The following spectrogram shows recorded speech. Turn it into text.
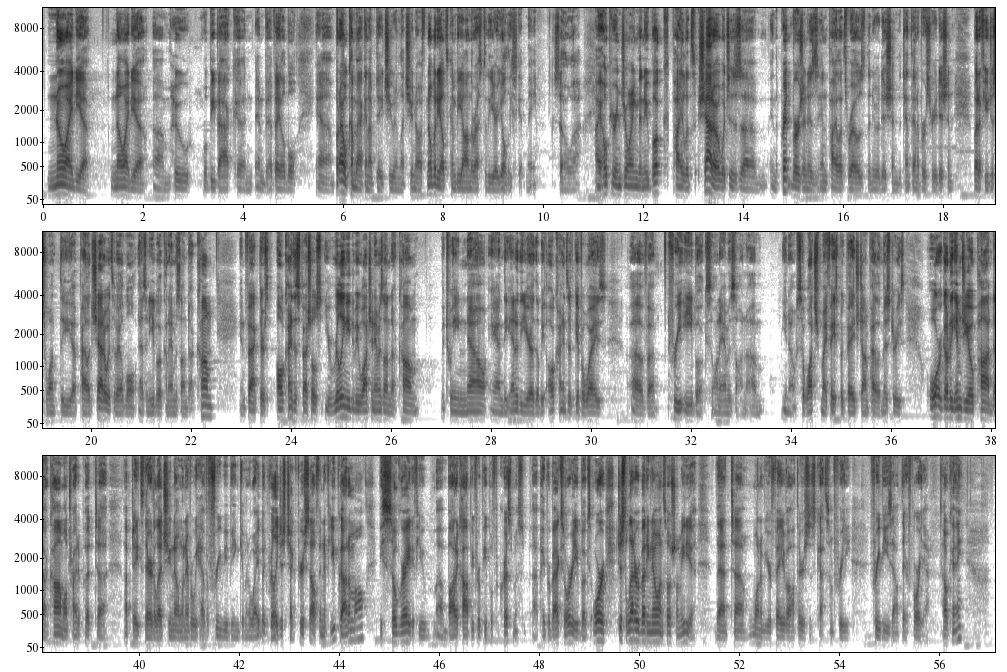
No idea, no idea um, who will be back and, and available. Uh, but I will come back and update you and let you know. If nobody else can be on the rest of the year, you'll at least get me. So uh, I hope you're enjoying the new book, Pilate's Shadow, which is uh, in the print version is in Pilate's Rose, the new edition, the 10th anniversary edition. But if you just want the uh, Pilate's Shadow, it's available as an ebook on Amazon.com. In fact, there's all kinds of specials. You really need to be watching Amazon.com between now and the end of the year. There'll be all kinds of giveaways of uh, free ebooks on Amazon. Um, you know, so watch my Facebook page, John Pilate Mysteries, or go to mgopod.com. I'll try to put uh, updates there to let you know whenever we have a freebie being given away. But really, just check for yourself. And if you've got them all, it'd be so great if you uh, bought a copy for people for Christmas, uh, paperbacks or ebooks, or just let everybody know on social media that uh, one of your fave authors has got some free freebies out there for you. Okay?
